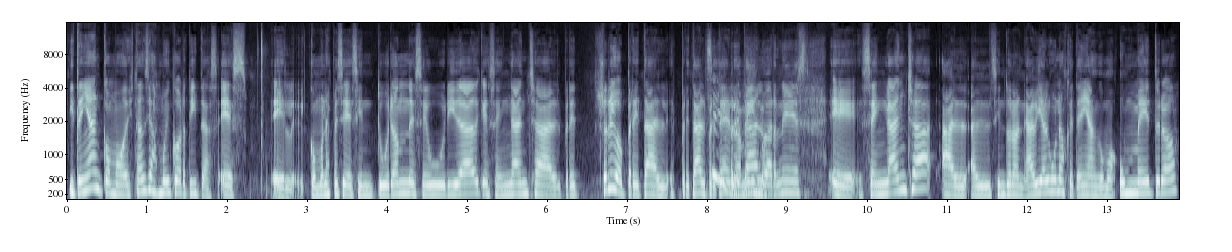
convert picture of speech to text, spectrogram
y tenían como distancias muy cortitas. Es el- como una especie de cinturón de seguridad que se engancha al... pre- yo le digo pretal, es pretal, Sí, pretal, lo mismo. o arnés. Eh, se engancha al, al cinturón. Había algunos que tenían como un metro.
